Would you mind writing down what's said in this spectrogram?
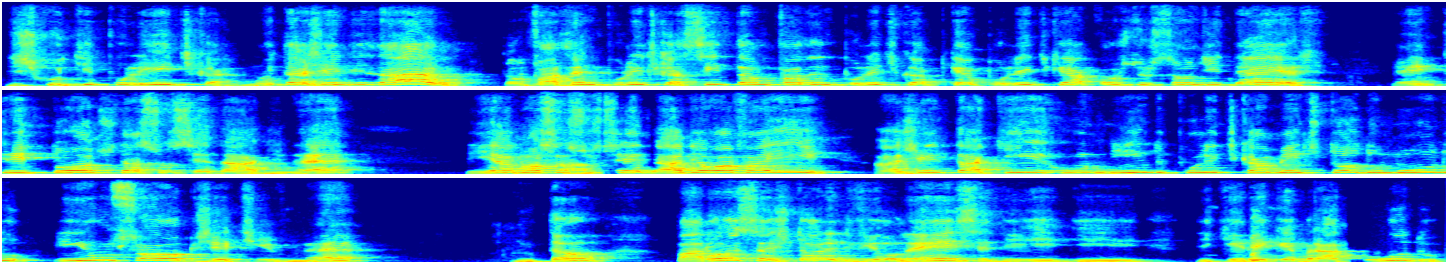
discutir política. Muita gente diz: ah, estão fazendo política? Sim, estamos fazendo política, porque a política é a construção de ideias entre todos da sociedade, né? E a nossa sociedade é o Havaí. A gente está aqui unindo politicamente todo mundo em um só objetivo, né? Então, parou essa história de violência, de, de, de querer quebrar tudo.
